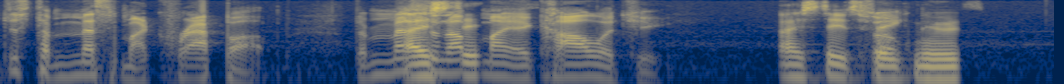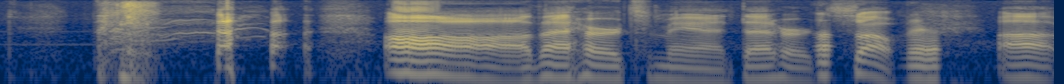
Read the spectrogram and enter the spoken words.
just to mess my crap up. They're messing up see. my ecology. I states So- fake news. Oh, that hurts, man. That hurts. So, uh,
